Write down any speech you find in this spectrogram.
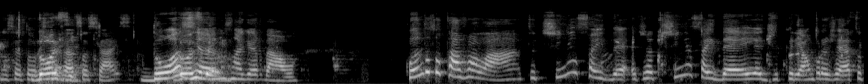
No setor Doze. de projetos sociais? Doze, anos, anos na Gerdau. Quando tu estava lá, tu tinha essa ideia, já tinha essa ideia de criar um projeto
